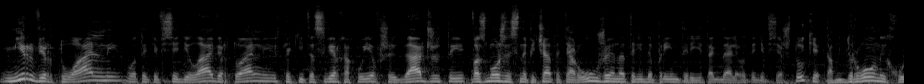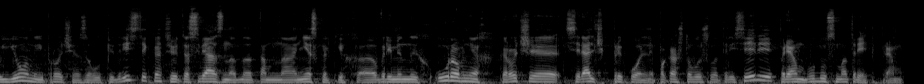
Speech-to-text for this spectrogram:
Мир виртуальный, вот эти все дела виртуальные, какие-то сверхохуевшие гаджеты, возможность напечатать оружие на 3D принтере и так далее. Вот эти все штуки, там дроны, хуёны и прочая залупедристика. Все это связано на, там на нескольких э, временных уровнях. Короче, сериальчик прикольный. Пока что вышло три серии, прям буду смотреть. Прям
